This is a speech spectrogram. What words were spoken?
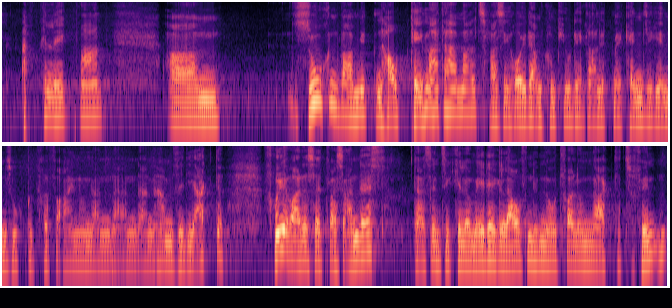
abgelegt waren. Ähm, Suchen war mit ein Hauptthema damals, was Sie heute am Computer gar nicht mehr kennen. Sie geben Suchbegriffe ein und dann, dann, dann haben Sie die Akte. Früher war das etwas anders. Da sind Sie Kilometer gelaufen im Notfall, um eine Akte zu finden.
